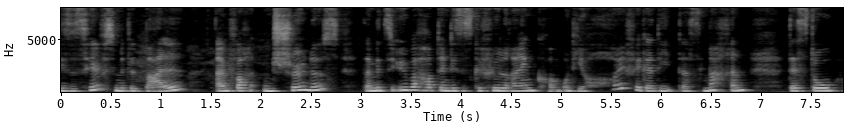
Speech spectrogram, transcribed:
dieses Hilfsmittel Ball einfach ein schönes, damit sie überhaupt in dieses Gefühl reinkommen. Und je häufiger die das machen, desto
